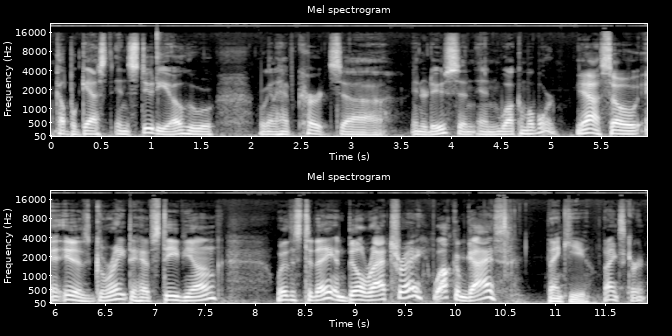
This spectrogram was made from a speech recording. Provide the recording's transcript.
a couple guests in studio who we're going to have Kurt uh, introduce and, and welcome aboard. Yeah, so it is great to have Steve Young with us today and Bill Rattray. Welcome, guys. Thank you. Thanks, Kurt.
